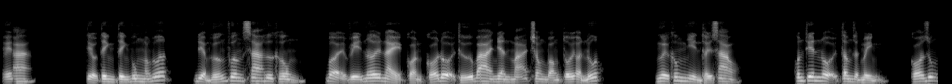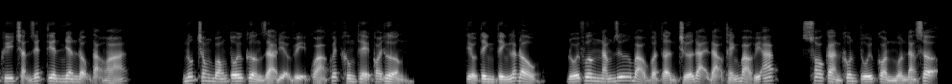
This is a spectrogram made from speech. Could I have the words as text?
Ê a. Tiểu tình tình vung nóng nuốt điểm hướng vương xa hư không, bởi vì nơi này còn có đội thứ ba nhân mã trong bóng tối ẩn nút. Người không nhìn thấy sao? Quân thiên nội tâm giật mình, có dũng khí chặn giết tiên nhân động tạo hóa. Nút trong bóng tối cường giả địa vị quả quyết không thể coi thường. Tiểu tình tình lắc đầu, đối phương nắm giữ bảo vật ẩn chứa đại đạo thánh bảo huy áp, so càn khôn túi còn muốn đáng sợ,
